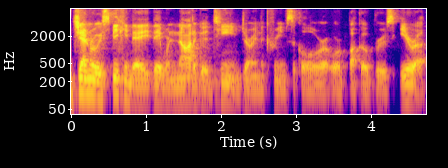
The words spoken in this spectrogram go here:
generally speaking, they they were not a good team during the creamsicle or, or Bucco Bruce era.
